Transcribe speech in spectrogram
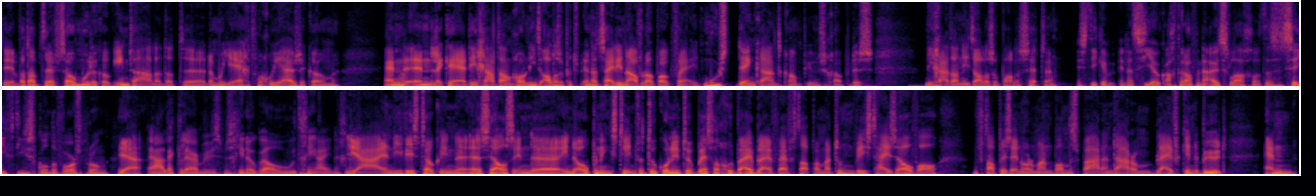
wat dat betreft zo moeilijk ook in te halen. Dat, eh, dan moet je echt van goede huizen komen. En, Ja. en Leclerc die gaat dan gewoon niet alles op het... En dat zei hij in de afloop ook, van, ik moest denken aan het kampioenschap. Dus die gaat dan niet alles op alles zetten. Stiekem, en dat zie je ook achteraf in de uitslag. Wat is het? 17 seconden voorsprong. Ja, Ja, Leclerc wist misschien ook wel hoe het ging eindigen. Ja, en die wist ook in de, eh, zelfs in de, in de openingstint. Want toen kon hij natuurlijk best wel goed bijblijven bij Verstappen. Maar toen wist hij zelf al, Verstappen is enorm aan banden sparen. En daarom blijf ik in de buurt. En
